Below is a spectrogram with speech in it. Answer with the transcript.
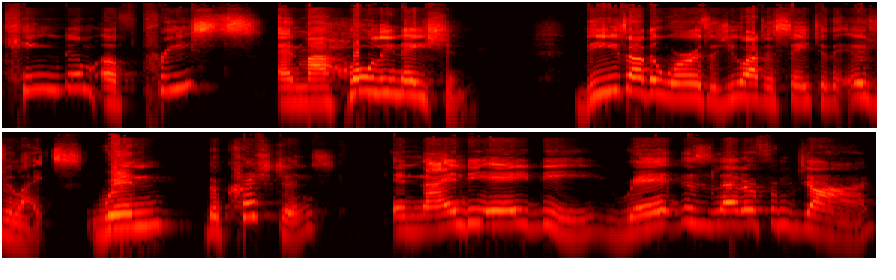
kingdom of priests and my holy nation." These are the words that you are to say to the Israelites. When the Christians in 90 AD read this letter from John,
